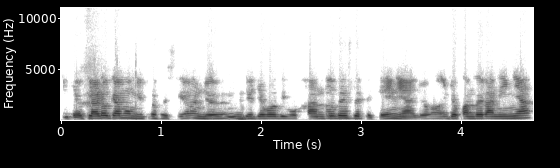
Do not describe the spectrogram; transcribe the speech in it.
yo claro que amo mi profesión, yo, yo llevo dibujando desde pequeña. Yo, yo cuando era niña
